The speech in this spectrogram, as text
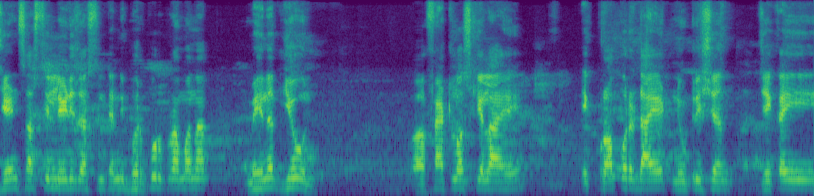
जेंट्स असतील लेडीज असतील त्यांनी भरपूर प्रमाणात मेहनत घेऊन फॅट लॉस केला आहे. एक प्रॉपर डाएट न्यूट्रिशन जे काही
